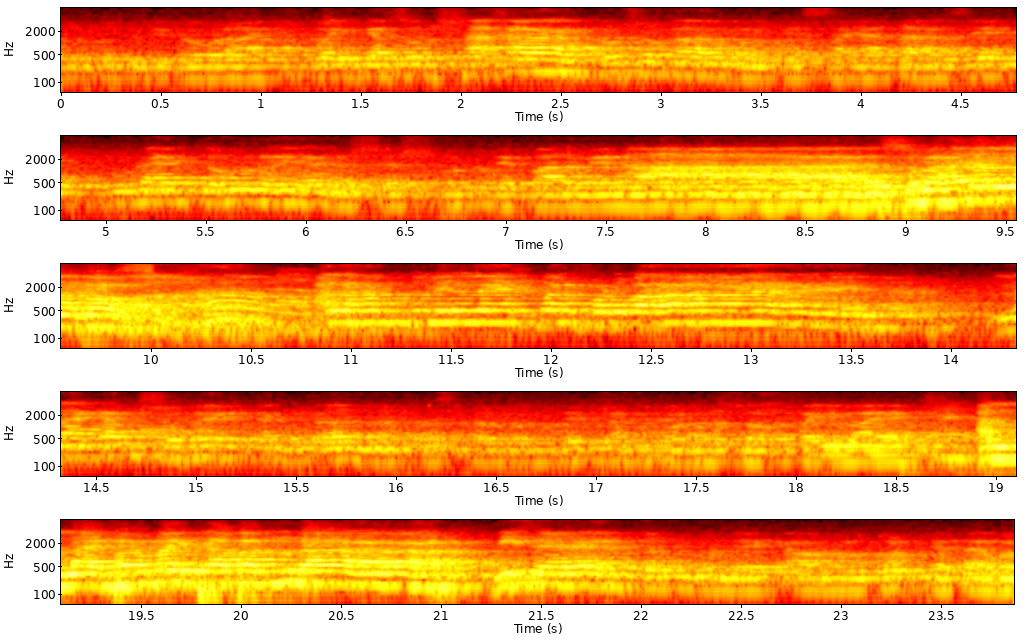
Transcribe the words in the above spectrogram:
দৌড়ায় ওই গাছের শাখা পোশাকা ওইতে ছায়াটা আছে ঘোড়ায় দৌড়ায় শেষ করতে পারবে না। সুবহানাল্লাহ আলহামদুলিল্লাহ একবার পড়বাই লাগাম সময় একটা গুনাহ রাস্তার মধ্যে কাম করার সব পাইবাই আল্লাহ বান্দা নিজের জন্য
